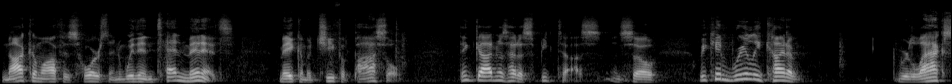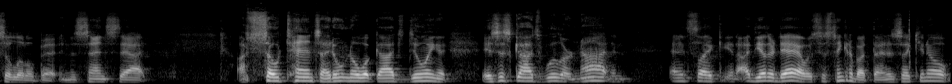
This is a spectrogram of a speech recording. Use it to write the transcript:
knock him off his horse, and within 10 minutes, make him a chief apostle. I think God knows how to speak to us. And so we can really kind of relax a little bit in the sense that I'm so tense, I don't know what God's doing. Is this God's will or not? And and it's like, you know, the other day I was just thinking about that. It's like, you know,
